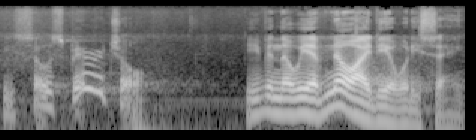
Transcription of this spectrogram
He's so spiritual, even though we have no idea what he's saying.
